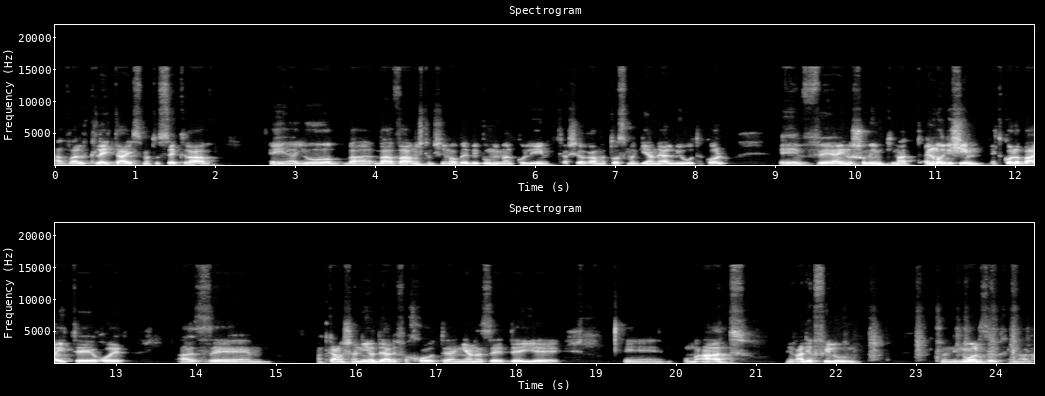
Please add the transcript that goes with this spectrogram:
אבל כלי טיס, מטוסי קרב, אה, היו בעבר משתמשים הרבה בבומים אלכוהוליים, כאשר המטוס מגיע מעל מהירות הכל, אה, והיינו שומעים כמעט, היינו מרגישים את כל הבית אה, רועד. אז עד כמה שאני יודע לפחות, העניין הזה די הומעט, נראה לי אפילו התלוננו על זה וכן הלאה.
